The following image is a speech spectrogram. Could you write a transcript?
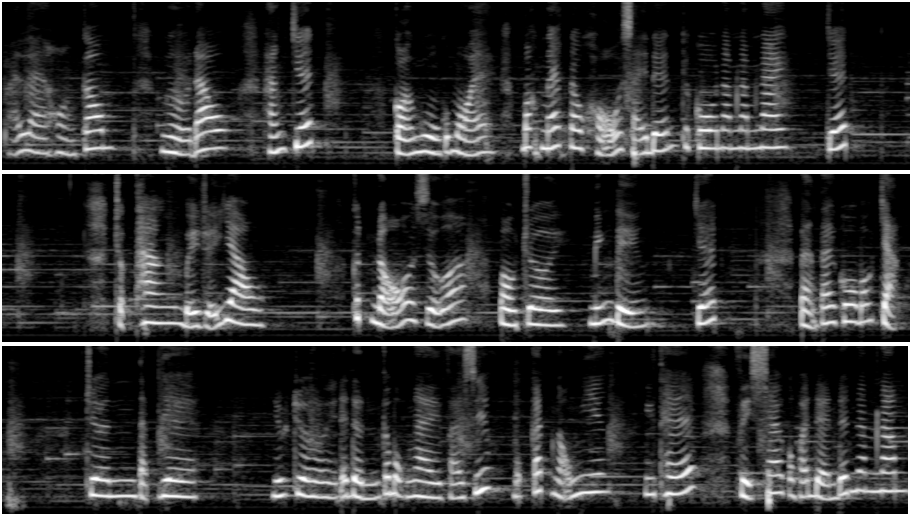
phải là Hoàng Công. Ngờ đâu, hắn chết. Cội nguồn của mọi mất mát đau khổ xảy đến cho cô 5 năm nay. Chết. Trực thăng bị rỉ dầu. Kích nổ giữa bầu trời, miếng điện. Chết. Bàn tay cô bấu chặt. Trên tạp dề, nếu trời đã định có một ngày phải xiết một cách ngẫu nhiên như thế. Vì sao còn phải đợi đến 5 năm?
